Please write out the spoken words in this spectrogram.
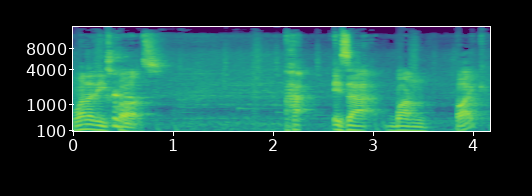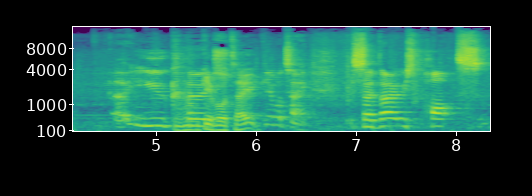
One of these parts. ha- is that one bike? Uh, you could Mm-hmm. Give or take? Give or take. So those pots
